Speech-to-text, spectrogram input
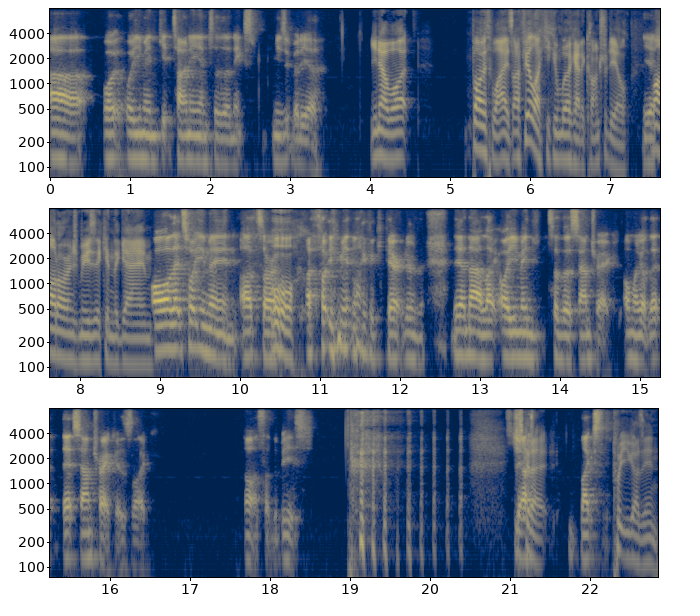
Uh, or, or you mean get Tony into the next music video? You know what? Both ways. I feel like you can work out a contra deal. Yeah. Mild Orange music in the game. Oh, that's what you mean. Oh, sorry. Or I thought you meant like a character. Yeah, no, like oh, you mean to the soundtrack? Oh my god, that that soundtrack is like, oh, it's like the best. Just just gonna like put you guys in.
